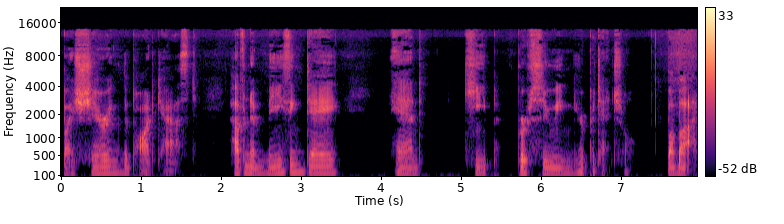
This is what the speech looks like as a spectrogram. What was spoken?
by sharing the podcast. Have an amazing day and keep pursuing your potential. Bye bye.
